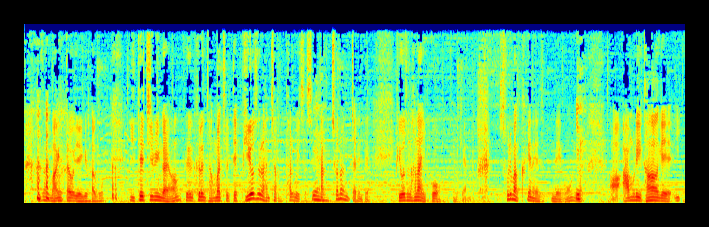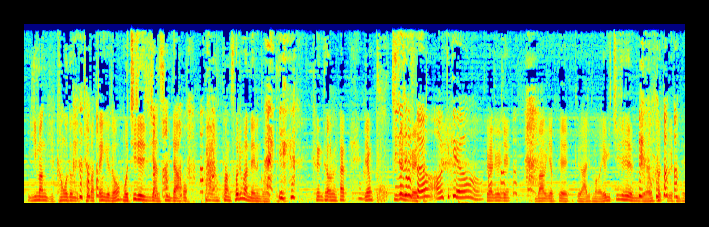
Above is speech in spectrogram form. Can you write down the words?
항상 망했다고 얘기를 하고 이때쯤인가요? 그, 그런 장마철 때 비옷을 한참 팔고 있었어요. 예. 딱천 원짜리인데 비옷을 하나 입고 이렇게 막 소리만 크게 내, 내고 예. 아, 무리 강하게 이, 만기 강호동이 잡아 당겨도 뭐 찢어지지 않습니다 하고 팡팡 소리만 내는 거예요. 예. 그런데 어느 날 그냥 푹 찢어진 거예요. 찢어졌어요? 어떡해요. 그래가지고 이제 막 옆에 그 아줌마가 여기 찢어졌는데요. 막 그러는데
